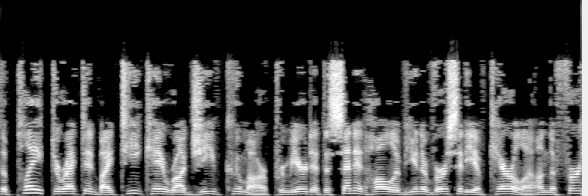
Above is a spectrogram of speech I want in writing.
The play, directed by T. K. Rajiv Kumar premiered at the Senate Hall of University of Kerala on 1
